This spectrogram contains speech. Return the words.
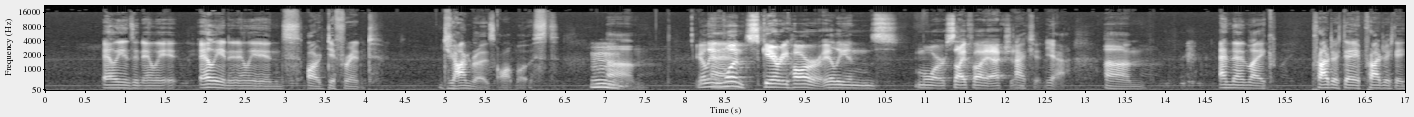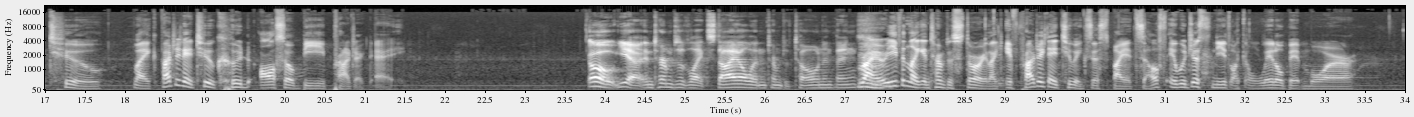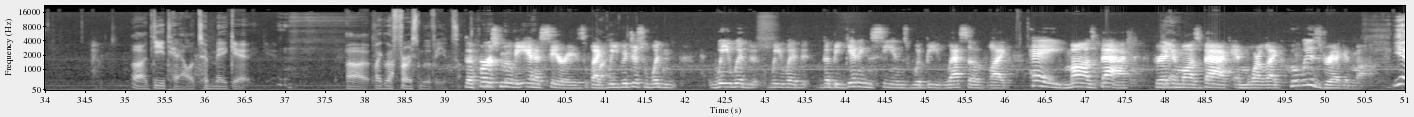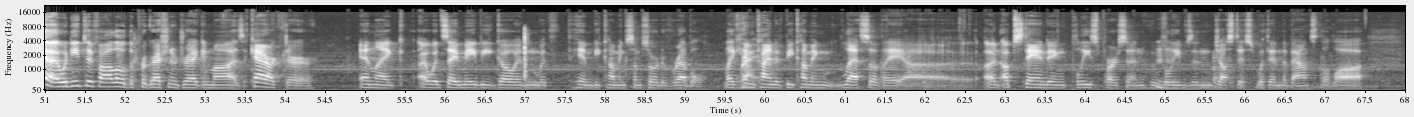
Aliens and Alien, Alien and Aliens are different genres almost. Mm. Um, Alien and- 1, scary horror. Aliens, more sci fi action. action yeah um and then like project a project a 2 like project a 2 could also be project a. Oh, yeah, in terms of like style, in terms of tone and things. right or even like in terms of story. Like if project a 2 exists by itself it would just need like a little bit more uh detail to make it uh like the first movie and the first movie in a series. Like Right. we would just wouldn't we would we would the beginning scenes would be less of like hey ma's back dragon Yeah. ma's back and more like who is dragon ma Yeah, I would need to follow the progression of Dragon Ma as a character. And, like, I would say maybe go in with him becoming some sort of rebel. Like, him kind of becoming less of a uh, an upstanding police person who believes in justice within the bounds of the law.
